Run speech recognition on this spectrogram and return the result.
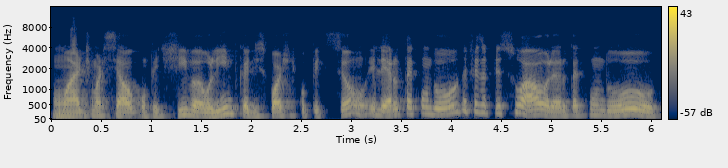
uma arte marcial competitiva, olímpica, de esporte de competição, ele era o Taekwondo defesa pessoal, ele era o Taekwondo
